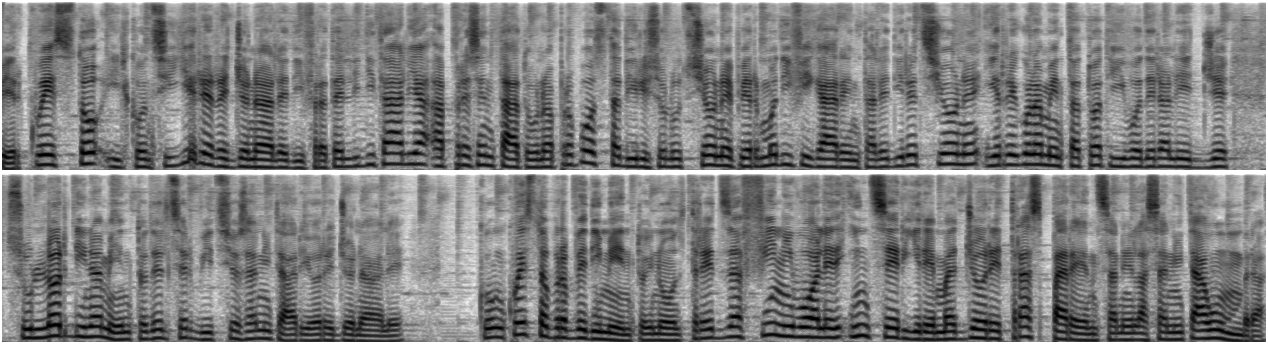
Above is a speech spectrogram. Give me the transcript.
Per questo il consigliere regionale di Fratelli d'Italia ha presentato una proposta di risoluzione per modificare in tale direzione il regolamento attuativo della legge sull'ordinamento del servizio sanitario regionale. Con questo provvedimento, inoltre, Zaffini vuole inserire maggiore trasparenza nella sanità umbra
